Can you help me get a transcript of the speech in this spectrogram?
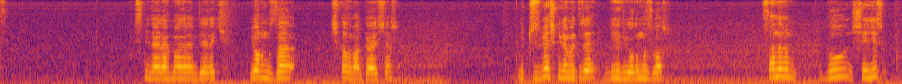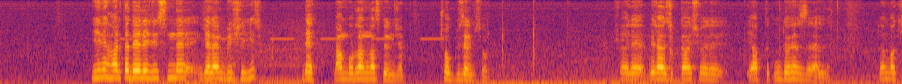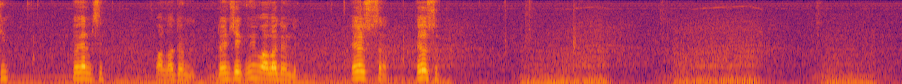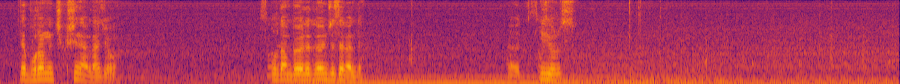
Bismillahirrahmanirrahim diyerek yolumuza çıkalım arkadaşlar. 305 kilometre bir yolumuz var. Sanırım bu şehir yeni harita DLC'sinde gelen bir şehir. De ben buradan nasıl döneceğim? Çok güzel bir soru. Şöyle birazcık daha şöyle yaptık mı döneriz herhalde. Dön bakayım. Döner misin? Vallahi dön. Dönecek mi? Vallahi döndü. Helal olsun sana. Helal olsun. De buranın çıkışı nerede acaba? Buradan böyle döneceğiz herhalde. Evet, gidiyoruz.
